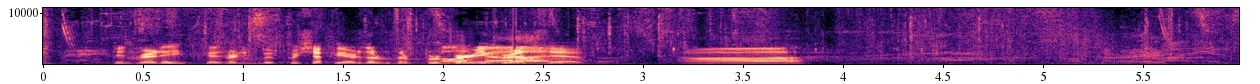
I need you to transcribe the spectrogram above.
Okay. Guys ready? You guys ready to push up here? They're, they're Oh, very God. aggressive. Ah. All right. Barriers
